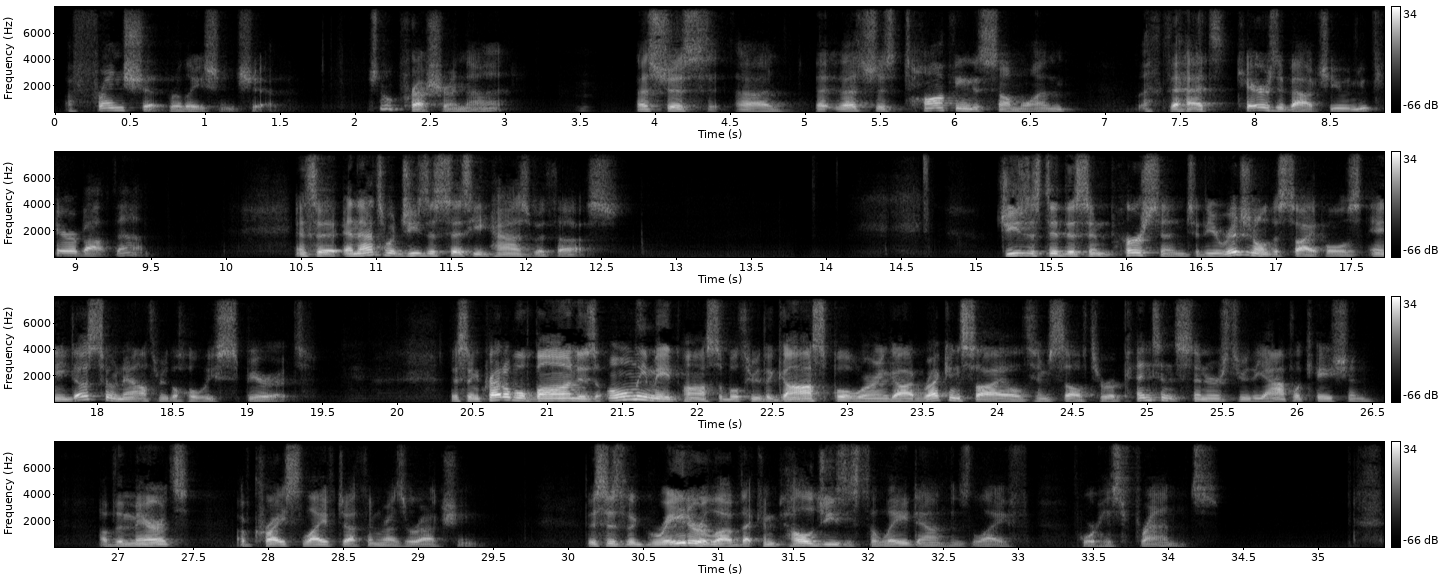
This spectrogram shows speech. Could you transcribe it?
a friendship relationship. There's no pressure in that. That's just uh, that, that's just talking to someone that cares about you and you care about them. And so and that's what Jesus says he has with us. Jesus did this in person to the original disciples, and he does so now through the Holy Spirit. This incredible bond is only made possible through the gospel, wherein God reconciled himself to repentant sinners through the application of the merits of Christ's life, death, and resurrection. This is the greater love that compelled Jesus to lay down his life for his friends.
